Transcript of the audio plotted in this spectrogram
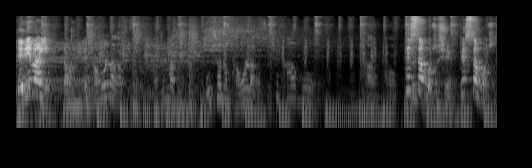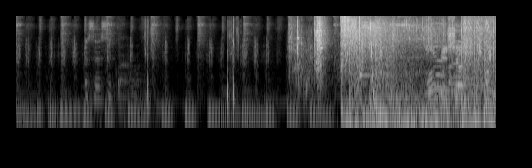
내리막이라는데? 방 올라갔어. 마지막 오션은 방 올라갔어. 체크하고 방 어, 패스한 거 조심. 패스한 거 조심. 패스했을 거야 미션 성공.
